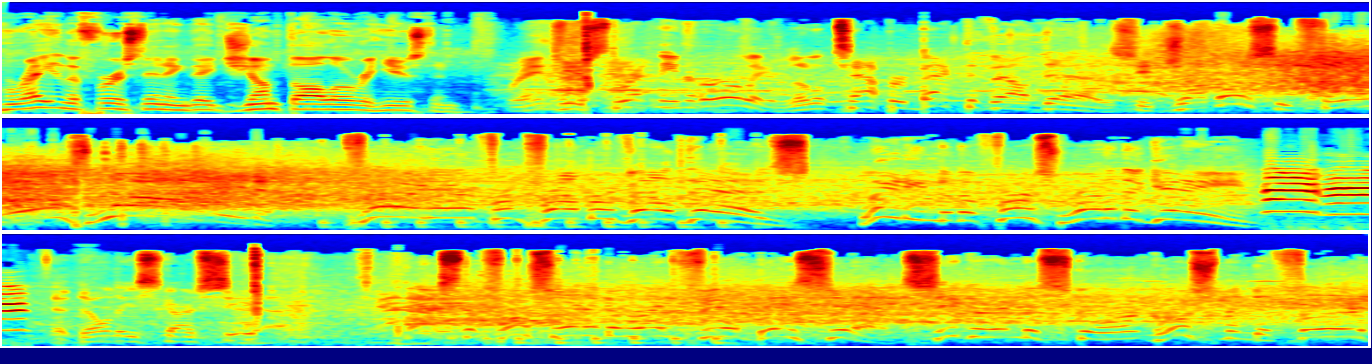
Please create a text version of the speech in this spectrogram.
right in the first inning, they jumped all over Houston. Rangers threatening early. Little tapper back to Valdez. He juggles. He throws wide. Leading to the first run of the game. Adolis Garcia packs the first one into right field base hit. Seager in to score. Grossman to third.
